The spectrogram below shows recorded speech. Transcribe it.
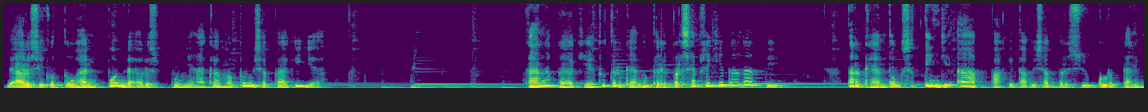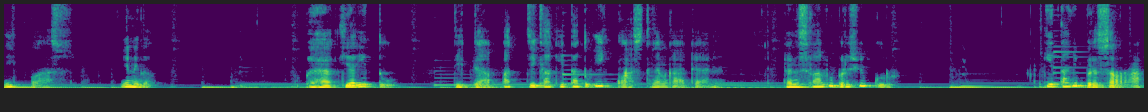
Tidak harus ikut Tuhan pun, tidak harus punya agama pun bisa bahagia. Karena bahagia itu tergantung dari persepsi kita tadi. Tergantung setinggi apa kita bisa bersyukur dan ikhlas. Ini loh. Bahagia itu didapat jika kita tuh ikhlas dengan keadaan dan selalu bersyukur. Kita ini berserah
